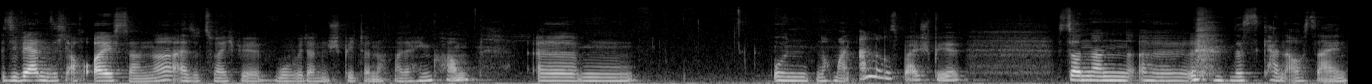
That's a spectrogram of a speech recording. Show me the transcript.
sie werden sich auch äußern, ne? also zum Beispiel, wo wir dann später nochmal dahin kommen. Ähm, und nochmal ein anderes Beispiel, sondern äh, das kann auch sein,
